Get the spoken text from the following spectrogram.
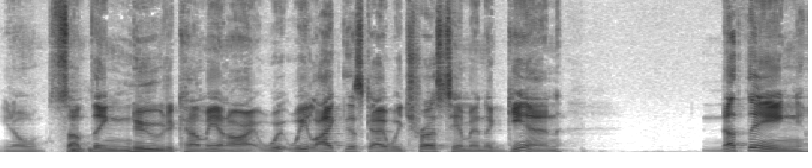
you know, something new to come in. All right, we, we like this guy, we trust him. And again, nothing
